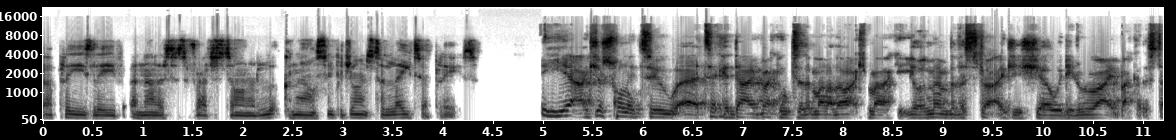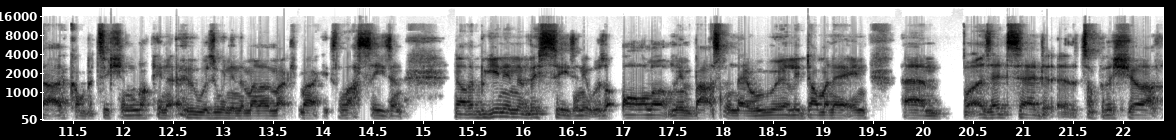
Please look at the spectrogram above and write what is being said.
Uh, please leave analysis of Rajasthan and Lucknow, Super Giants to later, please. Yeah, I just wanted to uh, take a dive back into the man of the match market. You'll remember the strategy show we did right back at the start of the competition, looking at who was winning the man of the match markets last season. Now, the beginning of this season, it was all opening batsmen. They were really dominating. Um, but as Ed said at the top of the show,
